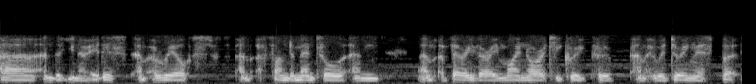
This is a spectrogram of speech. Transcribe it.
uh, and that you know it is um, a real, um, a fundamental and a very, very minority group who who are doing this. But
